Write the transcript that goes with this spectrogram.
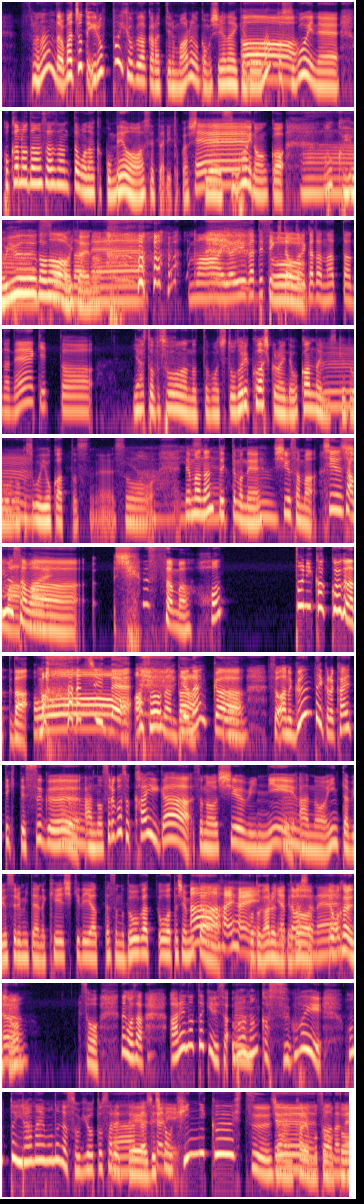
なんだろう。まあちょっと色っぽい曲だからっていうのもあるのかもしれないけどなんかすごいね。他のダンサーさんともなんかこう目を合わせたりとかしてすごいなんかなんか余裕だなみたいな。まあ余裕が出てきた踊り方になったんだねきっと。いや多分そうなんだと思う。ちょっと踊り詳しくないんでわかんないんですけどうん。なんかすごい良かったですね。そう。でまあなんとすいってもね、うん。シュウ様。シュウシュウ様。は様シュウ様本当にかっこよくなってた。マジで。あそうなんだ。いやなんか、うん。そうあの軍隊から帰ってきてすぐ、うん。あのそれこそカイがそのシュウミンに、うん。あのインタビューするみたいな形式でやったその動画を私は見たはいはい。ことがあるんだけど、やってましたね。いやわかるでしょ、うん。そう。なんかさあれの時にさ、うわうんなんかすごい本当いらないものがそぎ落とされてでしかも筋肉質じゃん、うん彼もとそうもと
